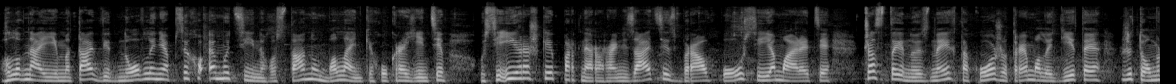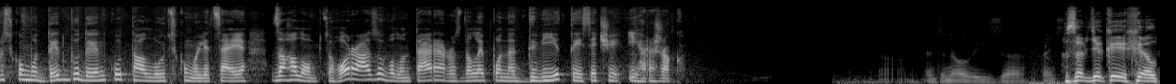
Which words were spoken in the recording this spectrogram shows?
Головна її мета відновлення психоемоційного стану маленьких українців. Усі іграшки партнер організації збирав по усій Америці. Частину з них також отримали діти Житомирському дитбудинку та Луцькому ліцеї. Загалом цього разу волонтери роздали понад дві тисячі іграшок. Завдяки Help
